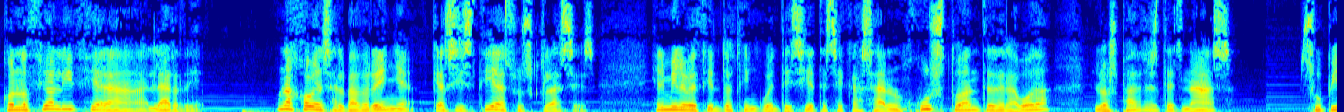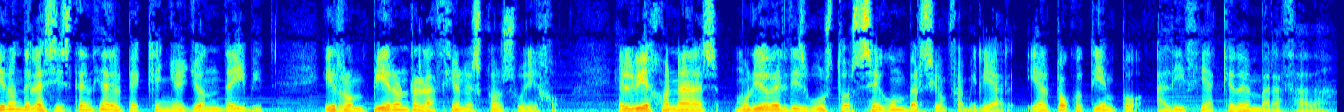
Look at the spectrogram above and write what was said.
conoció a Alicia Larde, una joven salvadoreña que asistía a sus clases. En 1957 se casaron. Justo antes de la boda, los padres de Nash supieron de la existencia del pequeño John David y rompieron relaciones con su hijo. El viejo Nash murió del disgusto, según versión familiar, y al poco tiempo Alicia quedó embarazada.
